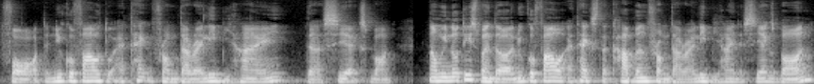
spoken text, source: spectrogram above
for the nucleophile to attack from directly behind the CX bond. Now we notice when the nucleophile attacks the carbon from directly behind the CX bond,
